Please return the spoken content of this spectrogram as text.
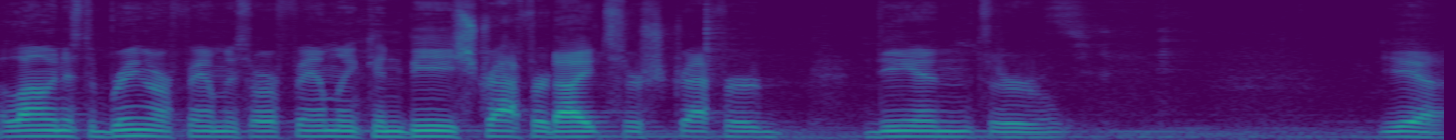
allowing us to bring our family so our family can be stratfordites or stratfordians or yeah.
